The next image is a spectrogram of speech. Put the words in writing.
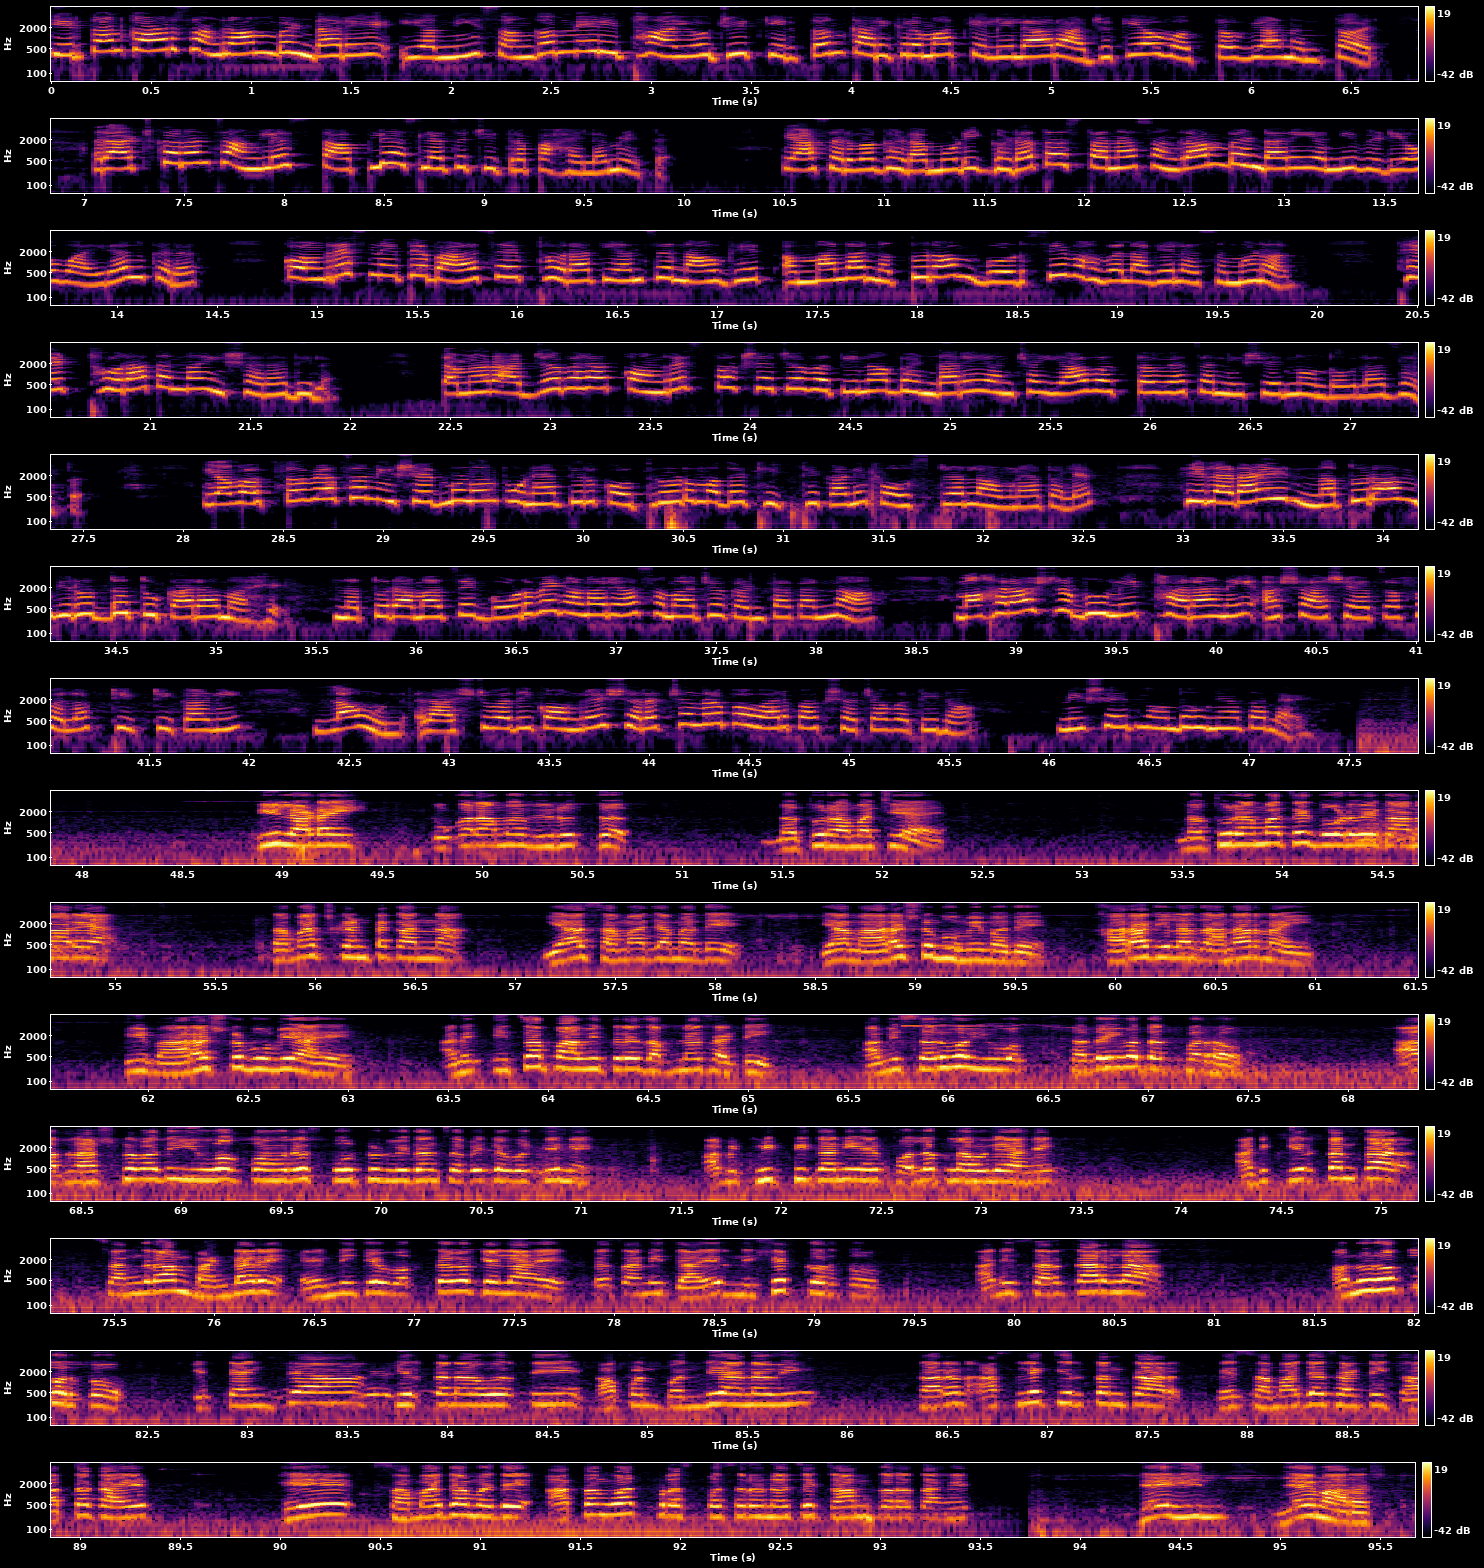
कीर्तनकार संग्राम भंडारे यांनी संगमनेर इथं आयोजित कीर्तन कार्यक्रमात केलेल्या राजकीय वक्तव्यानंतर राजकारण चांगलेच तापले असल्याचं चित्र पाहायला मिळतंय. या सर्व घडामोडी घडत असताना संग्राम भंडारे यांनी व्हिडिओ व्हायरल करत काँग्रेस नेते बाळासाहेब थोरात यांचं नाव घेत आम्हाला नथुराम गोडसे व्हावं लागेल असं म्हणत थेट थोरातांना इशारा दिला त्यामुळे राज्यभरात काँग्रेस पक्षाच्या वतीनं भंडारे यांच्या या वक्तव्याचा निषेध नोंदवला जातोय. या वक्तव्याचा निषेध म्हणून पुण्यातील कोथरूडमध्ये ठिकठिकाणी पोस्टर लावण्यात आलेत ही लढाई नथुराम विरुद्ध तुकाराम आहे. नथुरामाचे गोडवे गाणाऱ्या समाजकंटकांना महाराष्ट्र भूमी थाराणे अशा आशयाचा फलक ठिकठिकाणी लावून राष्ट्रवादी काँग्रेस शरदचंद्र पवार पक्षाच्या वतीनं निषेध नोंदवण्यात आलाय. ही लढाई तुकारामाविरुद्ध नथुरामाची आहे. नथुरामाचे गोडवे गाणाऱ्या समाजकंटकांना या समाजामध्ये या महाराष्ट्र भूमीमध्ये खारा दिला जाणार नाही. ही महाराष्ट्र भूमी आहे आणि तिचा पावित्र्य जपण्यासाठी आम्ही सर्व युवक सदैव तत्पर राहू. आज राष्ट्रवादी युवक काँग्रेस कोथरूड विधानसभेच्या वतीने आम्ही ठिकठिकाणी हे फलक लावले आहे. आणि कीर्तनकार संग्राम भंडारे यांनी जे वक्तव्य केलं आहे त्याचा आम्ही जाहीर निषेध करतो आणि सरकारला अनुरोध करतो की त्यांच्या कीर्तनावरती आपण बंदी आणावी. कारण असले कीर्तनकार हे समाजासाठी घातक आहेत. हे समाजामध्ये आतंकवाद पसरवण्याचे काम करत आहेत. जय हिंद जय महाराष्ट्र.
